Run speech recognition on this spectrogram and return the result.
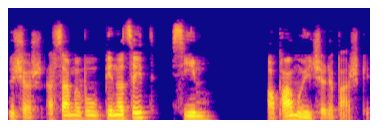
Ну що ж, а саме був піноцид. Всім Папа мої черепашки.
